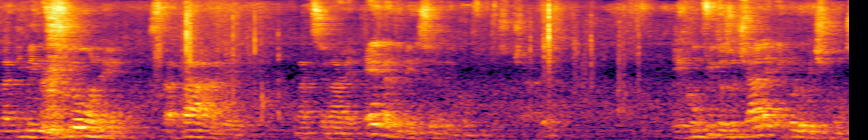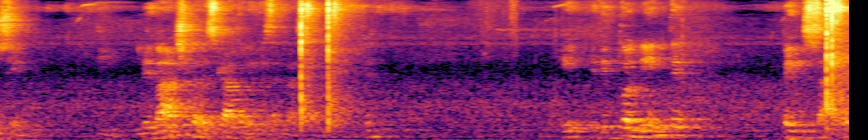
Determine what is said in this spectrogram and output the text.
la dimensione statale nazionale è la dimensione del conflitto sociale e il conflitto sociale è quello che ci consente di levarci dalle scatole di questa classe e eventualmente pensare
